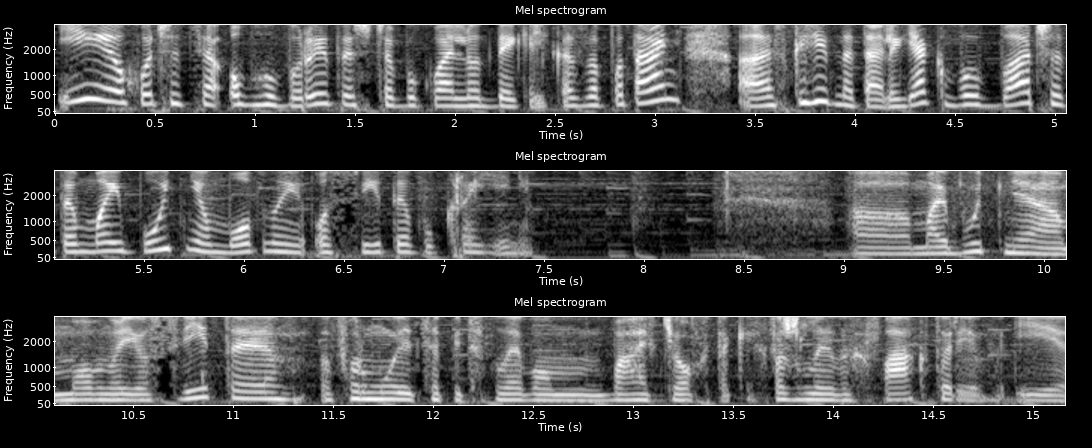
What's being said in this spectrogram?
І хочеться обговорити ще буквально декілька запитань. Е, Скажіть, Наталю, як ви бачите майбутнє мовної освіти в Україні? Майбутнє мовної освіти формується під впливом багатьох таких важливих факторів, і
